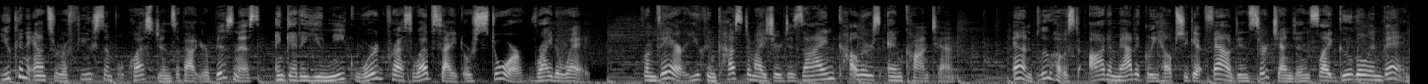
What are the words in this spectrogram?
you can answer a few simple questions about your business and get a unique WordPress website or store right away. From there, you can customize your design, colors, and content and Bluehost automatically helps you get found in search engines like Google and Bing.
